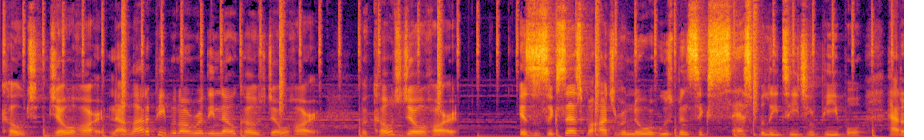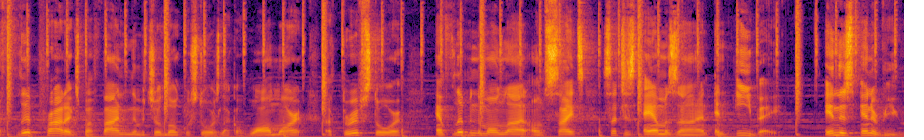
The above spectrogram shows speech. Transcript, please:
Coach Joe Hart. Now, a lot of people don't really know Coach Joe Hart, but Coach Joe Hart is a successful entrepreneur who's been successfully teaching people how to flip products by finding them at your local stores like a Walmart, a thrift store, and flipping them online on sites such as Amazon and eBay. In this interview,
